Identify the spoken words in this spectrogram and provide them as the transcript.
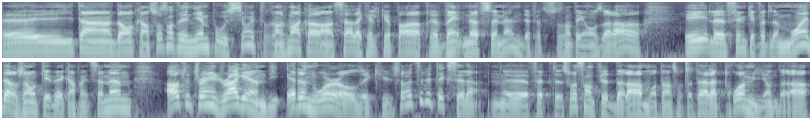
Euh, il est en, donc en 61e position, il est étrangement encore en salle à quelque part après 29 semaines. Il a fait 71 dollars. Et le film qui a fait le moins d'argent au Québec en fin de semaine, How to Train Dragon, The Hidden World, qui semble-t-il est excellent, euh, a fait 68 dollars, montant son total à 3 millions de dollars.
